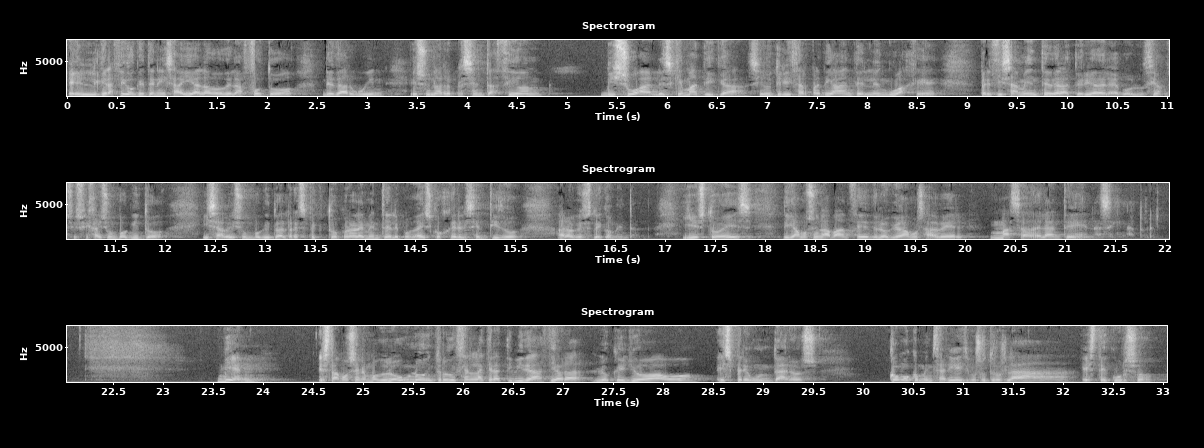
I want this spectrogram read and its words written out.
el gráfico que tenéis ahí al lado de la foto de Darwin es una representación visual, esquemática, sin utilizar prácticamente el lenguaje precisamente de la teoría de la evolución. Si os fijáis un poquito y sabéis un poquito al respecto, probablemente le podáis coger el sentido a lo que os estoy comentando. Y esto es, digamos, un avance de lo que vamos a ver más adelante en la asignatura. Bien, estamos en el módulo 1, Introducción a la creatividad, y ahora lo que yo hago es preguntaros, ¿cómo comenzaríais vosotros este curso?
